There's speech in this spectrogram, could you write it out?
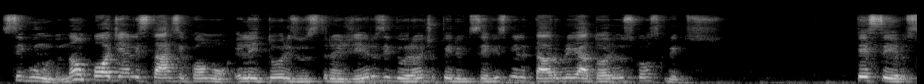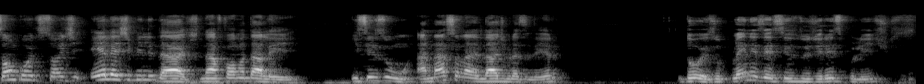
Segundo, não podem alistar-se como eleitores os estrangeiros e durante o período de serviço militar obrigatório os conscritos. Terceiro, são condições de elegibilidade na forma da lei. Inciso 1. A nacionalidade brasileira. 2. O pleno exercício dos direitos políticos.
